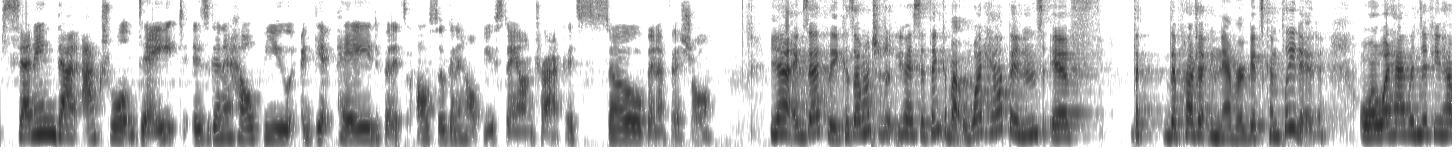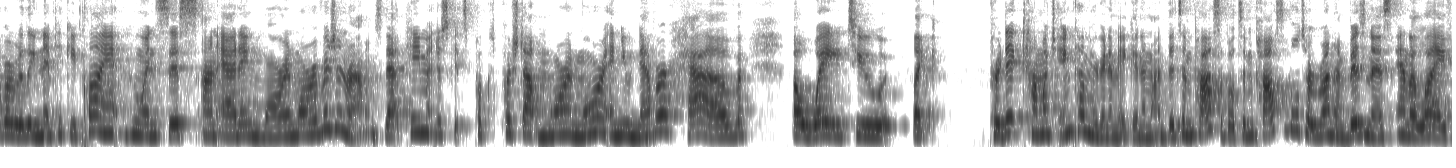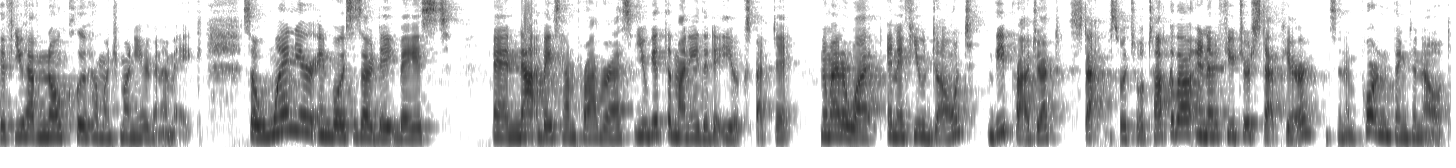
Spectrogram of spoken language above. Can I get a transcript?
setting that actual date is going to help you get paid, but it's also going to help you stay on track. It's so beneficial. Yeah, exactly. Because I want you, guys to think about what happens if the, the project never gets completed? Or what happens if you have a really nitpicky client who insists on adding more and more revision rounds? That payment just gets pu- pushed out more and more, and you never have a way to like predict how much income you're going to make in a month. It's impossible. It's impossible to run a business and a life if you have no clue how much money you're going to make. So when your invoices are date based and not based on progress, you get the money the day you expect it no matter what. And if you don't, the project stops, which we'll talk about in a future step here. It's an important thing to note.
